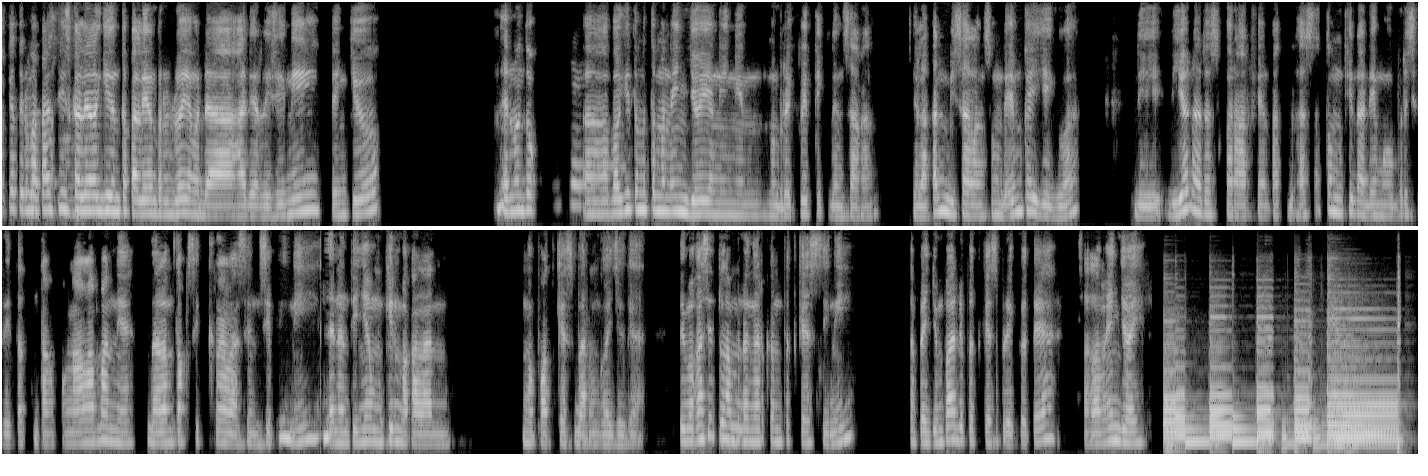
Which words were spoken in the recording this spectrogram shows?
Oke, terima Boleh, kasih sekali lagi untuk kalian berdua yang udah hadir di sini. Thank you. Dan untuk eh, bagi teman-teman enjoy yang ingin memberi kritik dan saran, silakan bisa langsung DM ke IG gue di Dion ada skor Arfian 14 atau mungkin ada yang mau bercerita tentang pengalamannya dalam toxic relationship ini dan nantinya mungkin bakalan nge-podcast bareng gue juga. Terima kasih telah mendengarkan podcast ini. Sampai jumpa di podcast berikutnya. Salam enjoy.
